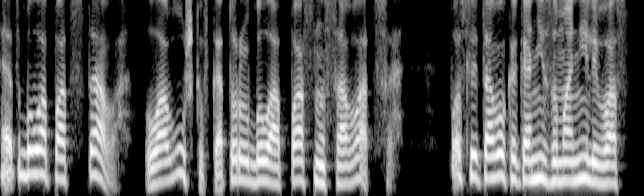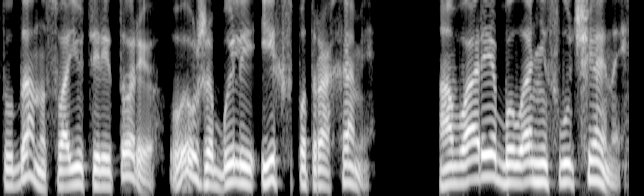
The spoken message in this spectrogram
Это была подстава, ловушка, в которую было опасно соваться. После того, как они заманили вас туда, на свою территорию, вы уже были их с потрохами. Авария была не случайной.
